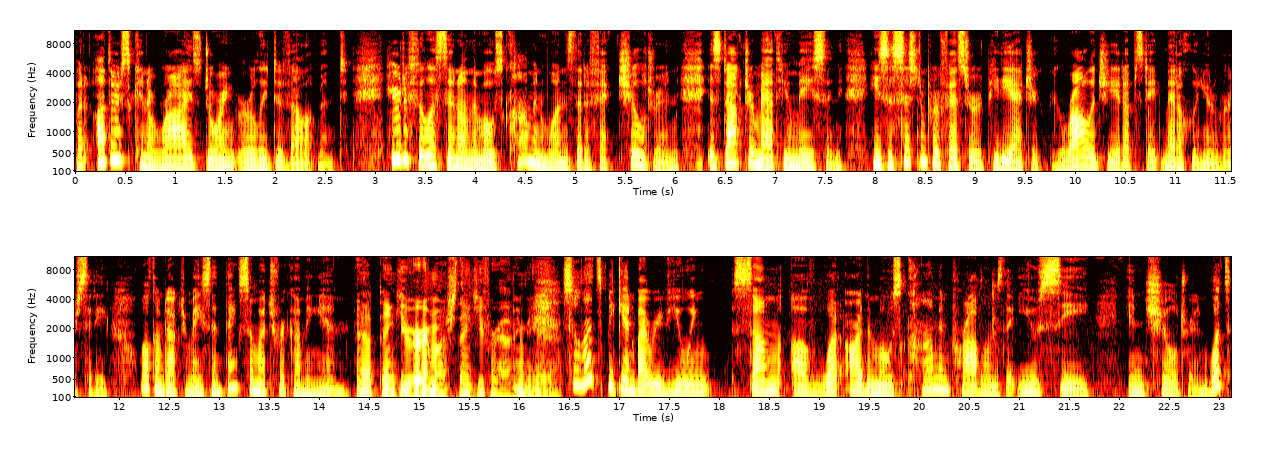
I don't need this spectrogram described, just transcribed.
but others can arise during early development. Here to fill us in on the most common ones that affect children is Dr. Matthew Mason. He's assistant professor of pediatric urology at Upstate Medical University. Welcome, Dr. Mason. Thanks so much for coming in. Yeah, thank you very much. Thank you for having me here. So let's begin by reviewing some of what are the most common problems that you see in children. What's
